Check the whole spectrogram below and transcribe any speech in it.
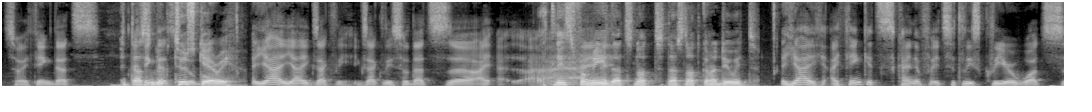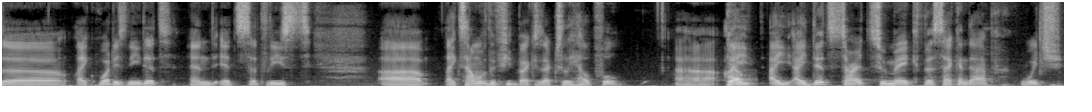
so i think that's It doesn't look too doable. scary. yeah yeah exactly exactly so that's uh, I, I At least for I- me, I- that's not that's not gonna do it. yeah I, I think it's kind of it's at least clear what's uh, like what is needed and it's at least uh, like some of the feedback is actually helpful uh, Yeah. I, I i did start to make the second app which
